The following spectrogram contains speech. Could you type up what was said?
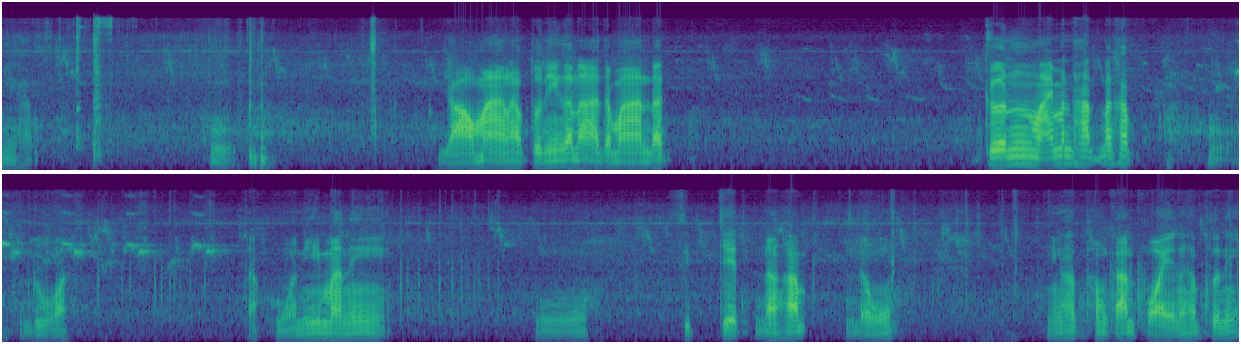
นี่ครับ นี่ยาวมากนะครับ ตัวนี้ก็น่าจะมาดักเกินไม้บรรทัดนะครับดูก่อนจากหัวนี้มานี่โอ้สิบเจ็ดนะครับ เดี๋ยวนี่ครับทำการปล่อยนะครับตัวนี้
